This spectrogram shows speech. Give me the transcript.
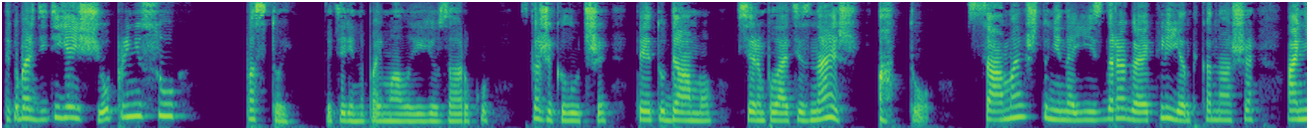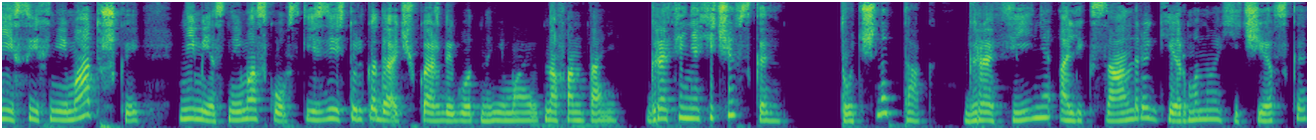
Так обождите, я еще принесу. «Постой!» – Катерина поймала ее за руку. «Скажи-ка лучше, ты эту даму в сером платье знаешь?» «А то! Самое, что ни на есть, дорогая клиентка наша. Они с ихней матушкой, не местные, московские, здесь только дачу каждый год нанимают на фонтане. Графиня Хичевская?» «Точно так. Графиня Александра Германова Хичевская,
